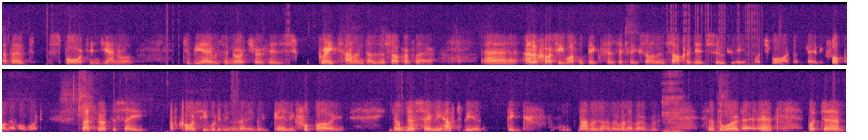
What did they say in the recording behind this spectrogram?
about sport in general to be able to nurture his great talent as a soccer player. Uh, and of course, he wasn't big physically, so I mean, soccer did suit Liam much more than Gaelic football ever would. That's not to say, of course, he would have been a very good Gaelic footballer. You don't necessarily have to be a big Amazon or whatever. It's not the word. Uh, uh, but um,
